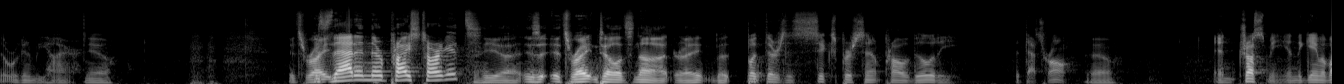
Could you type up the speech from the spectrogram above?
that we're going to be higher. Yeah. It's right. Is that in their price targets? Yeah. Is it, it's right until it's not, right? But But there's a 6% probability that that's wrong. yeah. And trust me, in the game of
